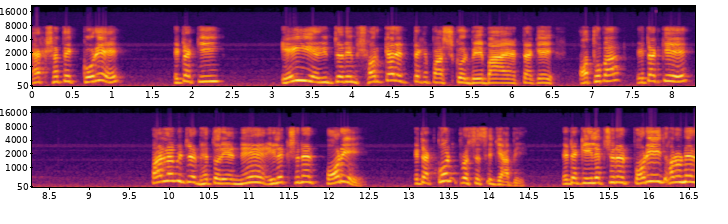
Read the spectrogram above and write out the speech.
একসাথে করে এটা কি এই ইন্টারিম সরকার এটাকে পাশ করবে বা এটাকে, অথবা এটাকে পার্লামেন্টের ভেতরে নে ইলেকশনের পরে এটা কোন প্রসেসে যাবে? এটা কি ইলেকশনের পরে এই ধরনের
